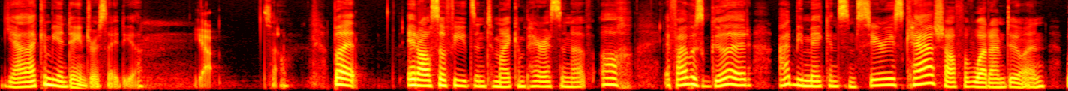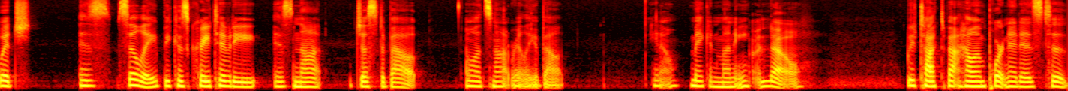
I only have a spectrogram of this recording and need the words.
Yeah, that can be a dangerous idea. Yeah. So, but it also feeds into my comparison of, oh, if I was good, I'd be making some serious cash off of what I'm doing, which is silly because creativity is not just about, well, it's not really about, you know, making money. No. We've talked about how important it is to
